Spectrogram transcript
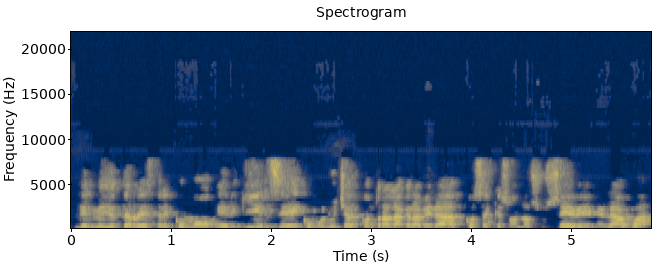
del medio terrestre como erguirse, como luchar contra la gravedad, cosa que eso no sucede en el agua.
